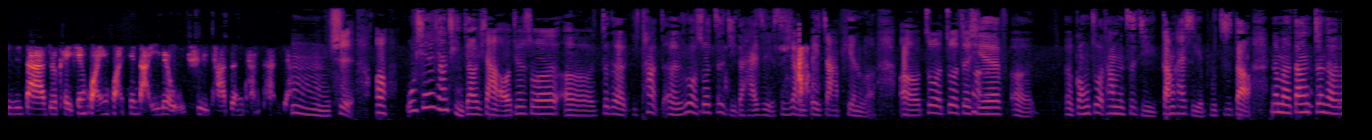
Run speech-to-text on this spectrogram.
就是大家就可以先缓一缓，先打一六五去查证看看这样。嗯，是哦。吴先生想请教一下哦，就是说呃，这个他呃，如果说自己的孩子也是这样被诈骗了，呃，做做这些呃呃工作，他们自己刚开始也不知道。那么当真的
